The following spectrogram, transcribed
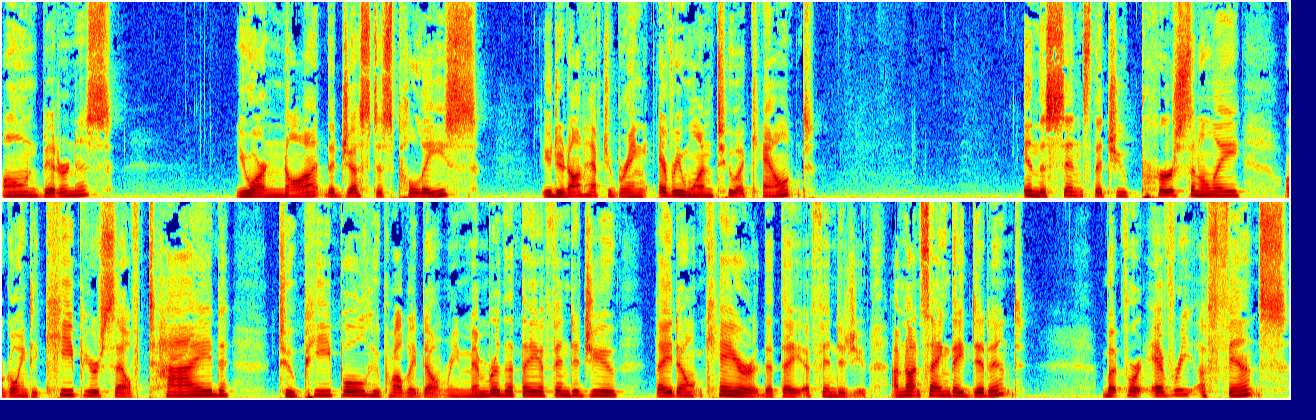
own bitterness you are not the justice police. You do not have to bring everyone to account in the sense that you personally are going to keep yourself tied to people who probably don't remember that they offended you. They don't care that they offended you. I'm not saying they didn't, but for every offense,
